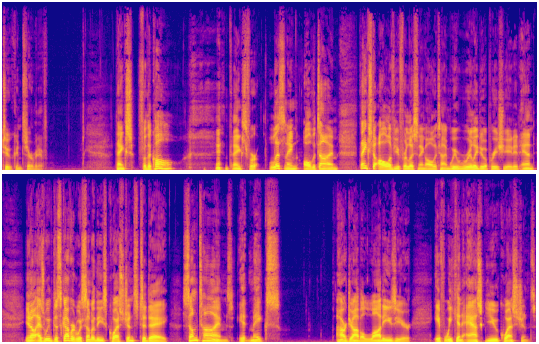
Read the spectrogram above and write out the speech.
too conservative. Thanks for the call. Thanks for listening all the time. Thanks to all of you for listening all the time. We really do appreciate it. And, you know, as we've discovered with some of these questions today, sometimes it makes our job a lot easier if we can ask you questions.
